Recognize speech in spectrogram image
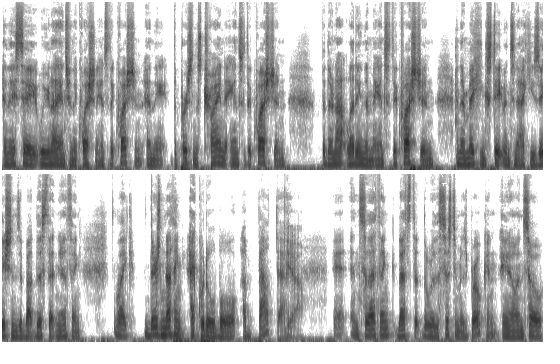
and they say, "Well, you're not answering the question. Answer the question." And the the person's trying to answer the question, but they're not letting them answer the question, and they're making statements and accusations about this, that, and the other thing. Like, there's nothing equitable about that. Yeah. And, and so I think that's the, the, where the system is broken, you know. And so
